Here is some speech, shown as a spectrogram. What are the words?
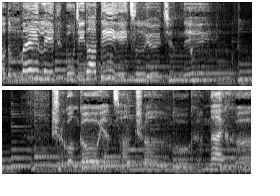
人称道的美丽，不及他第一次遇见你。时光苟延残喘，无可奈何。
